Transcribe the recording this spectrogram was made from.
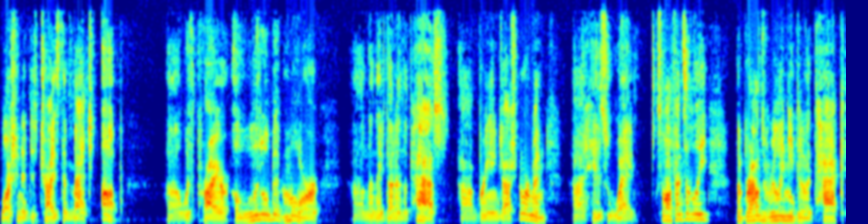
Washington just tries to match up uh, with Pryor a little bit more uh, than they've done in the past, uh, bringing Josh Norman his way. So offensively, the Browns really need to attack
